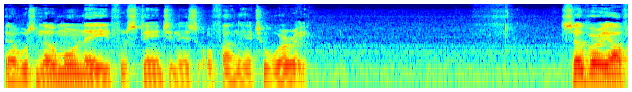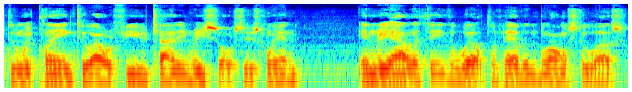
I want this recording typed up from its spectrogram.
There was no more need for stinginess or financial worry. So very often we cling to our few tiny resources when, in reality, the wealth of heaven belongs to us.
